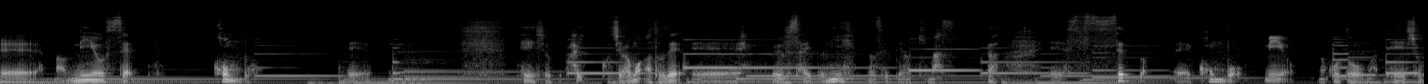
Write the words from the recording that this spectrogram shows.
えーまあ、ミーセット。コンボ、えー、うん、定食、はい、こちらも後で、えー、ウェブサイトに載せておきますが、えー、セット、えー、コンボ、ミオのことを、まあ、定食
